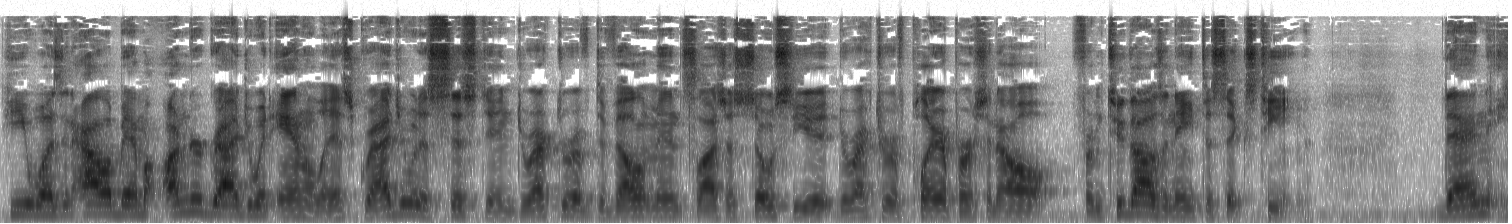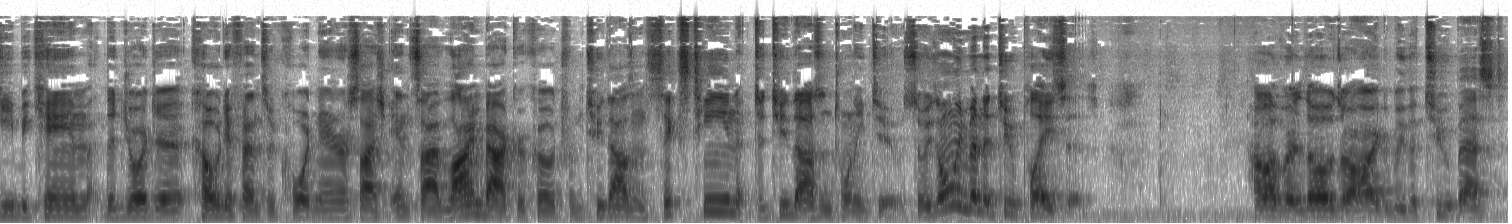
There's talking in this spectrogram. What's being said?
He was an Alabama undergraduate analyst, graduate assistant, director of development slash associate director of player personnel from 2008 to 16. Then he became the Georgia co-defensive coordinator slash inside linebacker coach from 2016 to 2022. So he's only been to two places. However, those are arguably the two best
